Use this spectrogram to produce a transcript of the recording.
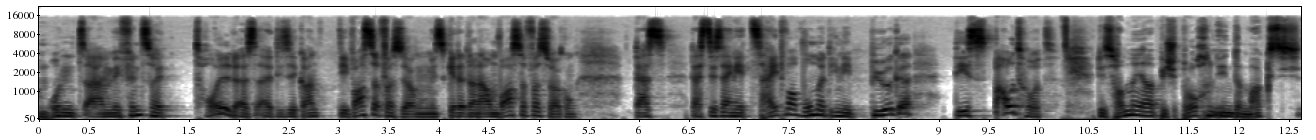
Mhm. Und ähm, ich finde es halt toll, dass äh, diese ganze, die Wasserversorgung, es geht ja dann auch um Wasserversorgung, dass, dass das eine Zeit war, wo man die Bürger das baut hat. Das haben wir ja besprochen in der Max,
